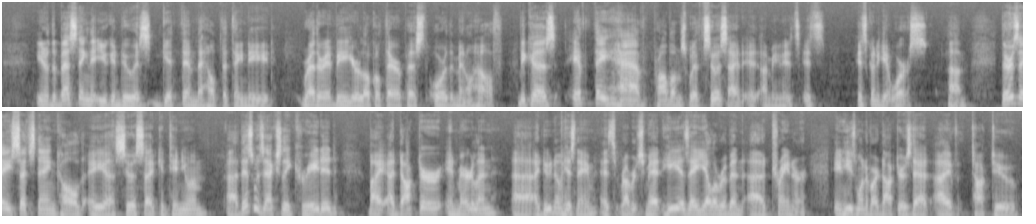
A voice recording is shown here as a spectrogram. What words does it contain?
You know, the best thing that you can do is get them the help that they need, whether it be your local therapist or the mental health. Because if they have problems with suicide, it, I mean, it's it's it's going to get worse. Um, there's a such thing called a uh, suicide continuum. Uh, this was actually created by a doctor in Maryland. Uh, I do know his name. It's Robert Schmidt. He is a yellow ribbon uh, trainer, and he's one of our doctors that I've talked to.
